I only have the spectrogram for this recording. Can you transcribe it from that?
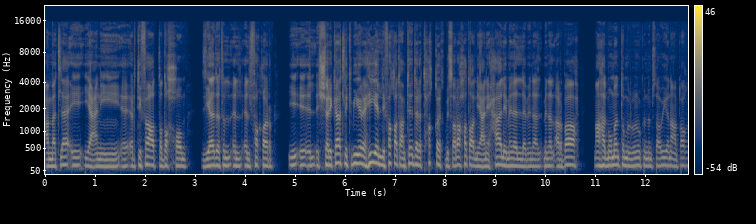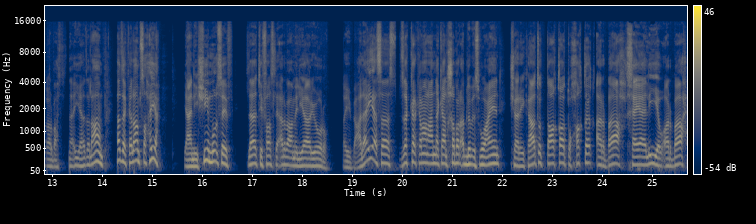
عم تلاقي يعني ارتفاع التضخم زيادة الفقر. الشركات الكبيرة هي اللي فقط عم تقدر تحقق بصراحة يعني حالة من ال من ال من الأرباح. مع هذا المومنتوم البنوك النمساوية نعم تحقق أرباح استثنائية. هذا العام هذا كلام صحيح. يعني شيء مؤسف 3.4 مليار يورو. طيب على أي أساس؟ بتذكر كمان عندنا كان خبر قبل بأسبوعين شركات الطاقة تحقق أرباح خيالية وأرباح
